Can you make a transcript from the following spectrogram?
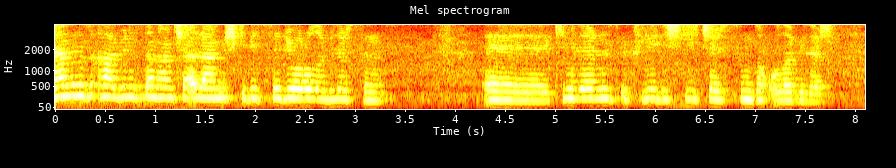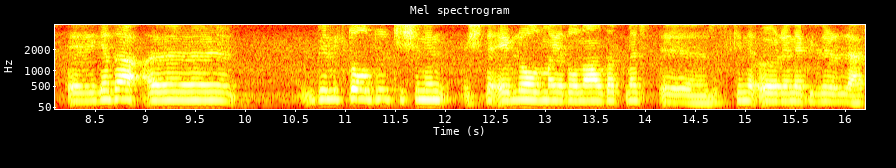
Kendinizi kalbinizden hançerlenmiş gibi hissediyor olabilirsiniz. Ee, kimileriniz üçlü ilişki içerisinde olabilir. Ee, ya da e, birlikte olduğu kişinin işte evli olma ya da onu aldatma e, riskini öğrenebilirler.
